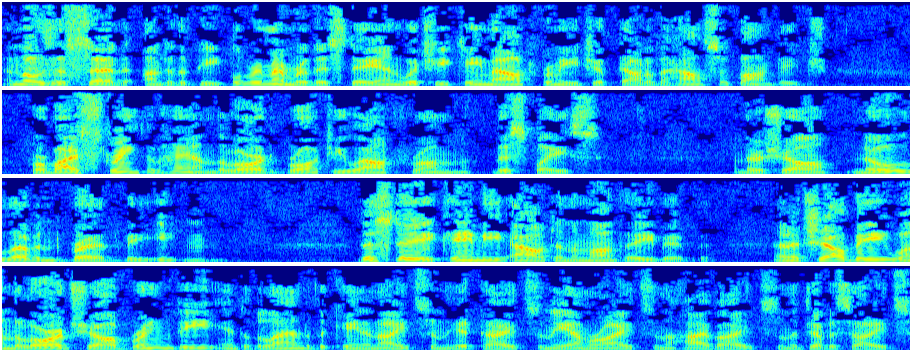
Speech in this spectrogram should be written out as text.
And Moses said unto the people, Remember this day in which ye came out from Egypt out of the house of bondage. For by strength of hand the Lord brought you out from this place, and there shall no leavened bread be eaten. This day came ye out in the month Abib. And it shall be when the Lord shall bring thee into the land of the Canaanites and the Hittites and the Amorites and the Hivites and the Jebusites,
